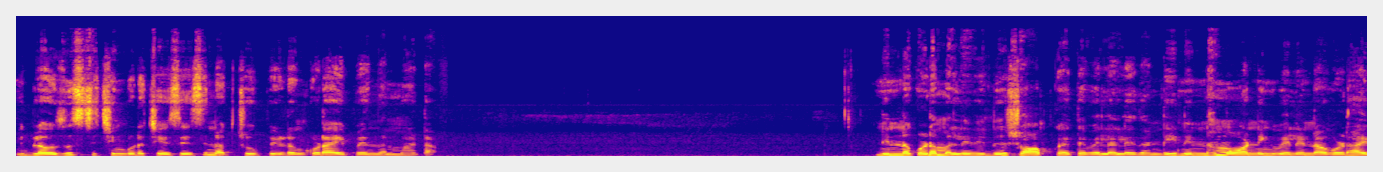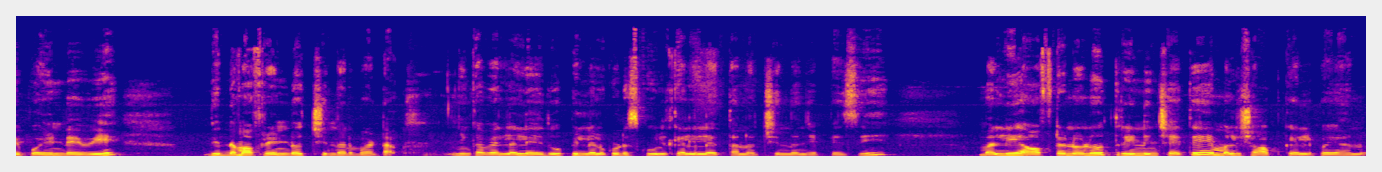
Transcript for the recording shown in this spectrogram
ఈ బ్లౌజ్ స్టిచ్చింగ్ కూడా చేసేసి నాకు చూపించడం కూడా అయిపోయిందనమాట నిన్న కూడా మళ్ళీ నేను షాప్కి అయితే వెళ్ళలేదండి. నిన్న మార్నింగ్ వెళ్ళినా కూడా అయిపోయిండేవి. నిన్న మా ఫ్రెండ్ వచ్చిందనమాట ఇంకా వెళ్ళలేదు. పిల్లలు కూడా స్కూల్కి వెళ్ళలేదు తను వచ్చిందని చెప్పేసి. మళ్ళీ ఆఫ్టర్నూన్ త్రీ నుంచి అయితే మళ్ళీ షాప్కి వెళ్ళిపోయాను.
